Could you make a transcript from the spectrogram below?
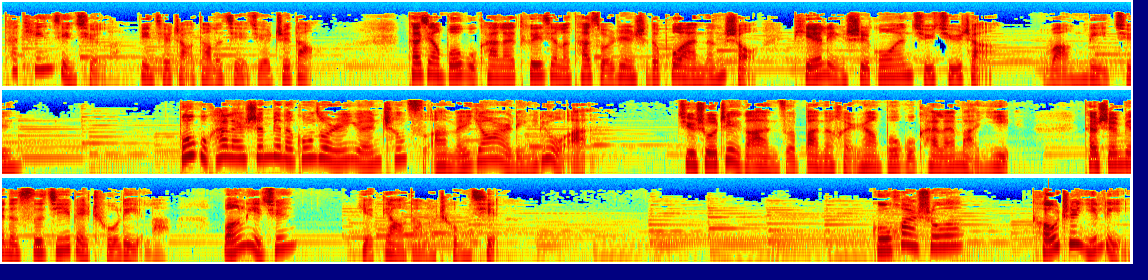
他听进去了，并且找到了解决之道。他向博古开来推荐了他所认识的破案能手——铁岭市公安局局长王立军。博古开来身边的工作人员称此案为“幺二零六案”，据说这个案子办得很让博古开来满意。他身边的司机被处理了，王立军也调到了重庆。古话说：“投之以礼，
